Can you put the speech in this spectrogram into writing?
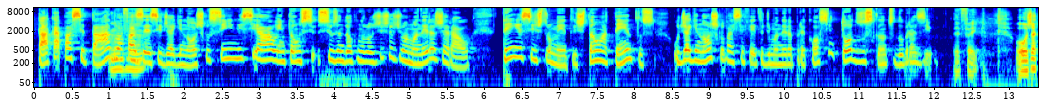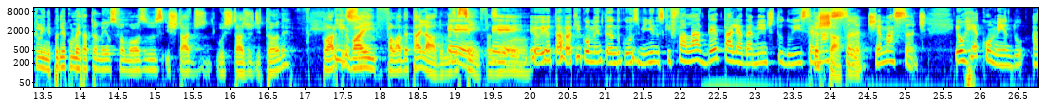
está capacitado uhum. a fazer esse diagnóstico sim inicial. Então, se, se os endocrinologistas, de uma maneira geral, têm esse instrumento, estão atentos, o diagnóstico vai ser feito de maneira precoce em todos os cantos do Brasil. Perfeito. Ô, Jacqueline, poderia comentar também os famosos estágios, os estágios de Tanner? Claro que Isso. não vai falar detalhado, mas é, assim, fazer é. uma... Eu estava aqui comentando com os meninos que falar detalhadamente tudo isso é Fica é maçante, chato, né? é maçante. Eu recomendo a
